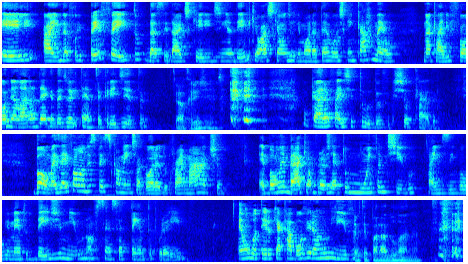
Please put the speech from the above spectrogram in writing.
ele ainda foi prefeito da cidade queridinha dele, que eu acho que é onde ele mora até hoje, que é em Carmel, na Califórnia, lá na década de 80, você acredita? Eu acredito. o cara faz de tudo, eu fico chocada. Bom, mas aí falando especificamente agora do Cry Macho, é bom lembrar que é um projeto muito antigo, tá em desenvolvimento desde 1970 por aí. É um roteiro que acabou virando um livro. Deve ter parado lá, né?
